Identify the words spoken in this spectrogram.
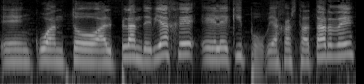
En cuanto al plan de viaje, el equipo viaja esta tarde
